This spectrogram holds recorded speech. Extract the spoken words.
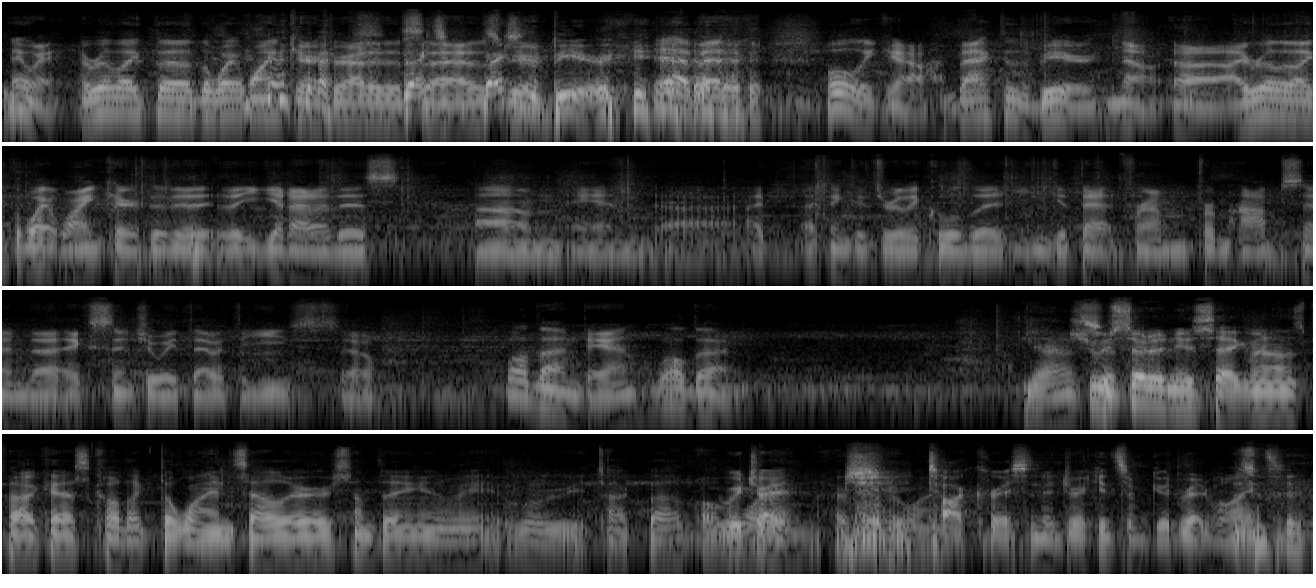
Anyway, I really like the, the white wine character out of this. Back to- uh, this back to the beer. yeah, ba- holy cow! Back to the beer. No, uh, I really like the white wine character that, that you get out of this, um, and uh, I, I think it's really cool that you can get that from from hops and uh, accentuate that with the yeast. So, well done, Dan. Well done. Yeah, Should we start a new segment on this podcast called like the wine cellar or something, and we where we talk about all We're the wine, our favorite to wine. talk Chris into drinking some good red wines.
